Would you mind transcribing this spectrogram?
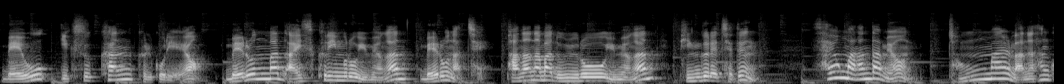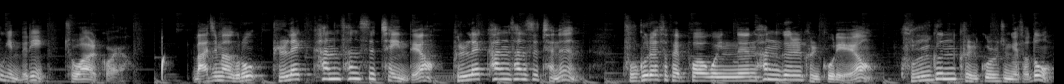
매우 익숙한 글꼴이에요. 메론 맛 아이스크림으로 유명한 메로나체, 바나나 맛 우유로 유명한 빙그레체 등 사용만 한다면 정말 많은 한국인들이 좋아할 거예요. 마지막으로 블랙한 산스체인데요. 블랙한 산스체는 구글에서 배포하고 있는 한글 글꼴이에요. 굵은 글꼴 중에서도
